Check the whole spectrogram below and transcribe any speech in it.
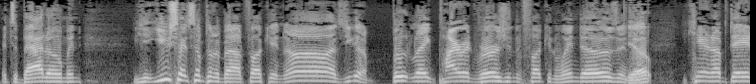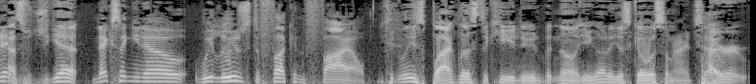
It's a bad omen. You, you said something about fucking oh, you got a bootleg pirate version of fucking Windows, and Yep, you can't update it. that's what you get. Next thing you know, we lose the fucking file. You could at least blacklist the key, dude. But no, you got to just go with some All right, so- pirate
